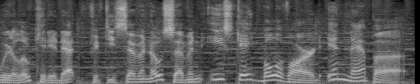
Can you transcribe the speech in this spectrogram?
We are located at 5707 Eastgate Boulevard in Nampa.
